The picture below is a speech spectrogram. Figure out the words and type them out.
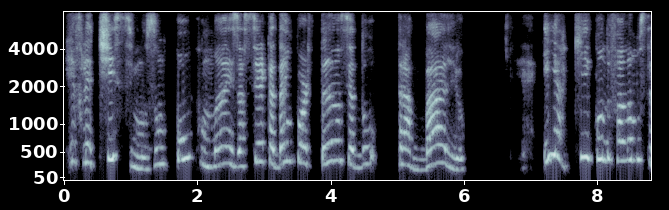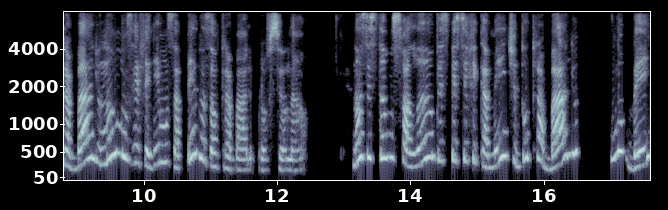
refletíssemos um pouco mais acerca da importância do trabalho, e aqui, quando falamos trabalho, não nos referimos apenas ao trabalho profissional. Nós estamos falando especificamente do trabalho no bem,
